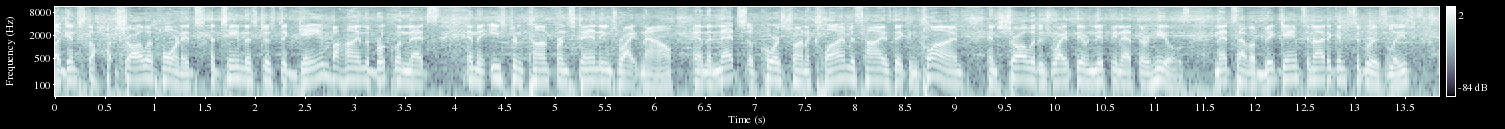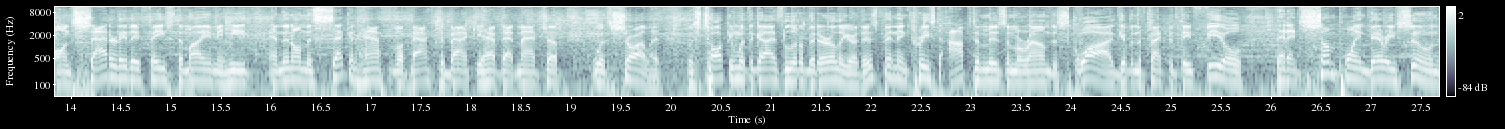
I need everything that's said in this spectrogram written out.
against the Charlotte Hornets, a team that's just a game behind the Brooklyn Nets in the Eastern Conference standings right now. And the Nets, of course, trying to climb as high as they can climb, and Charlotte is right there nipping at their heels. Nets have a big game tonight against the Grizzlies. On Saturday, they face the Miami Heat, and then on the second half of a back-to-back, -back, you have that matchup with Charlotte. Was talking with the guys a little bit earlier. There's been increased optimism around the squad given the fact that they feel that at some point very soon,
